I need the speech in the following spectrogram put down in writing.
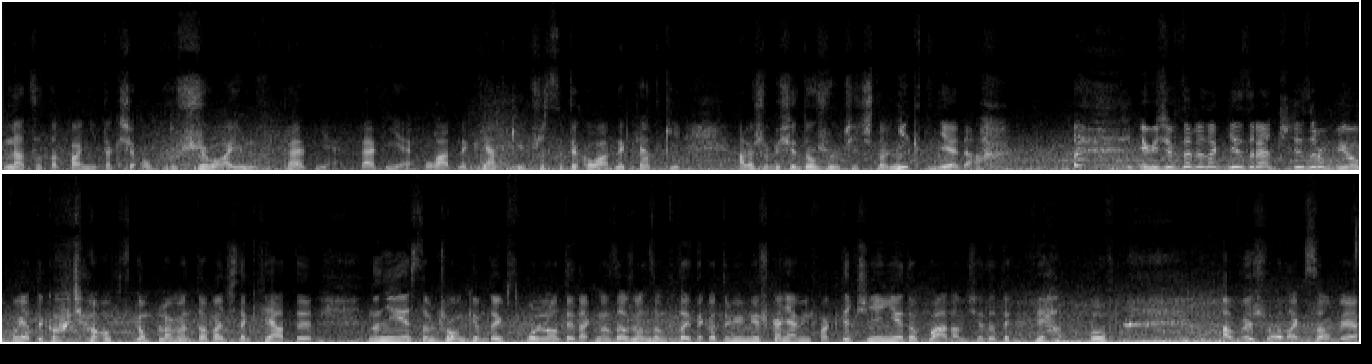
na co ta pani tak się obruszyła i mówi, pewnie, pewnie, ładne kwiatki, wszyscy tylko ładne kwiatki, ale żeby się dorzucić, to nikt nie da. I mi się wtedy tak niezręcznie zrobiło, bo ja tylko chciałam skomplementować te kwiaty. No nie jestem członkiem tej wspólnoty, tak no zarządzam tutaj tylko tymi mieszkaniami, faktycznie nie dokładam się do tych kwiatów, a wyszło tak sobie.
